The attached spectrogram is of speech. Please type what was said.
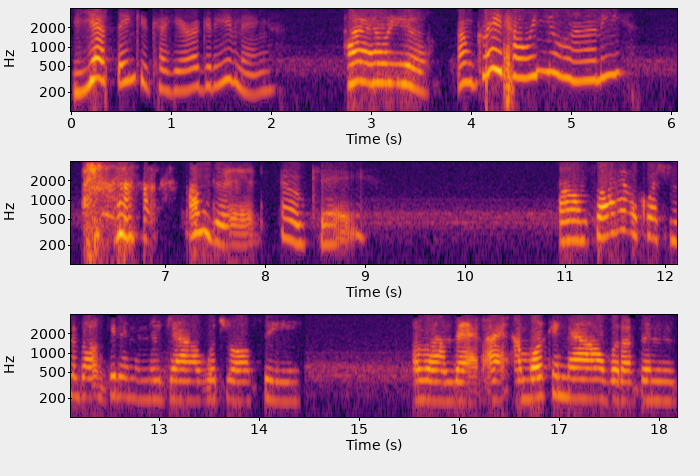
Yes, thank you, Kahira. Good evening. Hi, how are you? I'm great. How are you, honey? I'm good. Okay. Um, so I have a question about getting a new job. What you all see around that? I, I'm working now, but I've been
